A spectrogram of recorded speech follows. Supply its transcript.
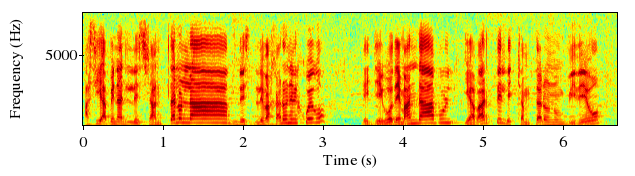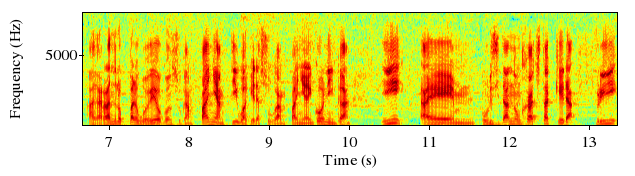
así apenas les chantaron la. le bajaron el juego, les llegó demanda a Apple y aparte les chantaron un video agarrándolos para el hueveo con su campaña antigua, que era su campaña icónica, y em, publicitando un hashtag que era Free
